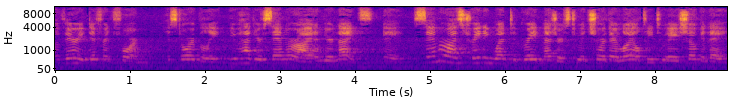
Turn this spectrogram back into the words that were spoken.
a very different form. Historically, you had your samurai and your knights. A samurai's training went to great measures to ensure their loyalty to a shogun, a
